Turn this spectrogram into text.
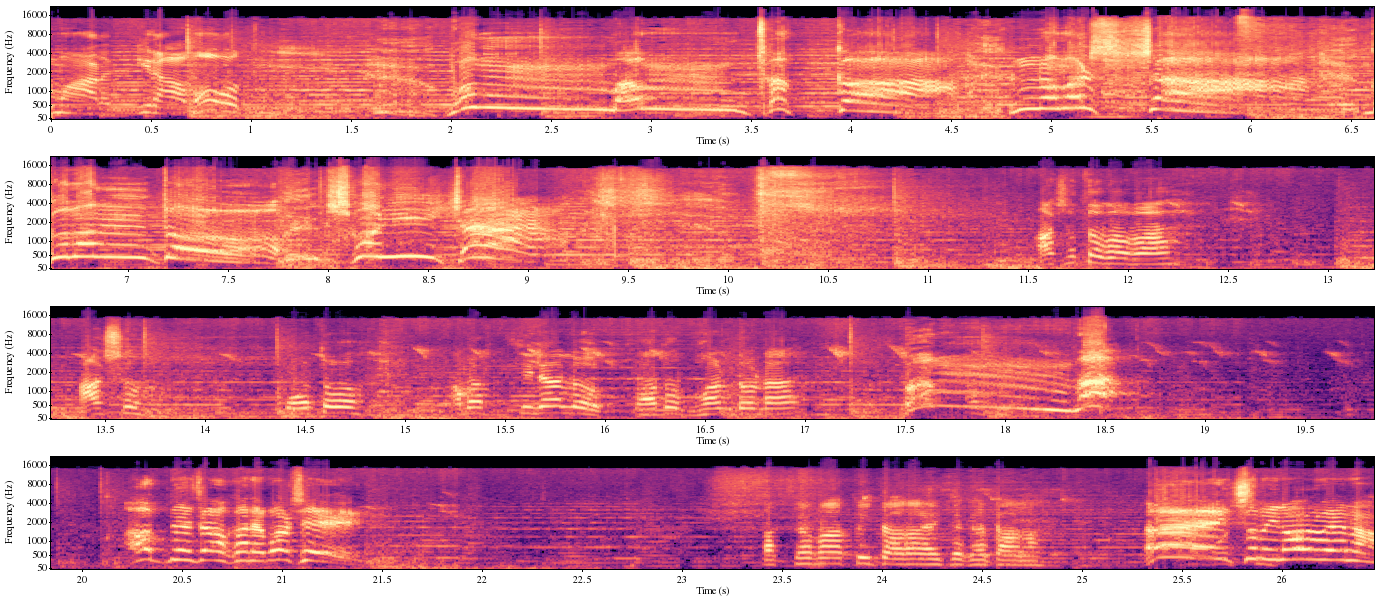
আমার কিরামতি। বুম বুম ছক্কা নমস্কার গুমন্ত সরিষা আসো তো বাবা। আসো। কত আমার চিনা লোক কত ভণ্ড না। আপনি যা ওখানে বসে আচ্ছা মা তুই তারা এই জায়গায় দাঁড়া। তুমি নড়বে না।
